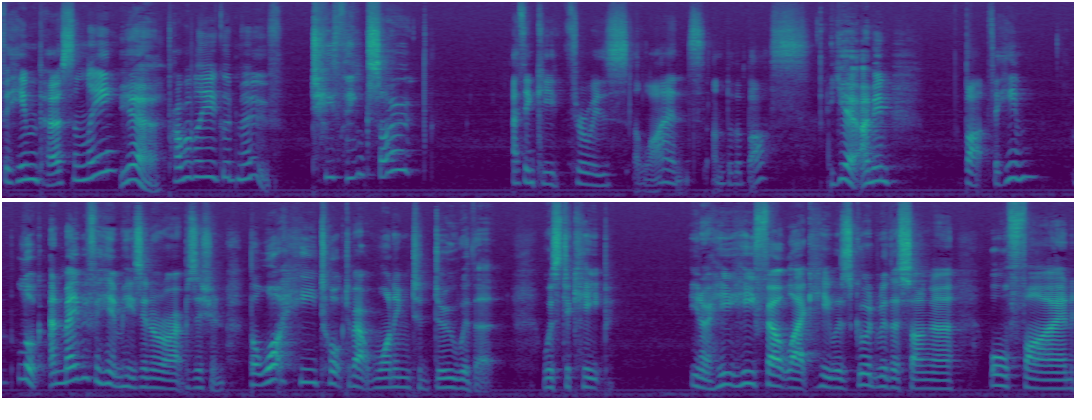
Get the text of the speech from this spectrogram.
For him personally, Yeah. probably a good move. Do you think so? I think he threw his alliance under the bus. Yeah. I mean, But for him, look, and maybe for him, he's in a right position. But what he talked about wanting to do with it was to keep, you know, he he felt like he was good with Asanga, all fine.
